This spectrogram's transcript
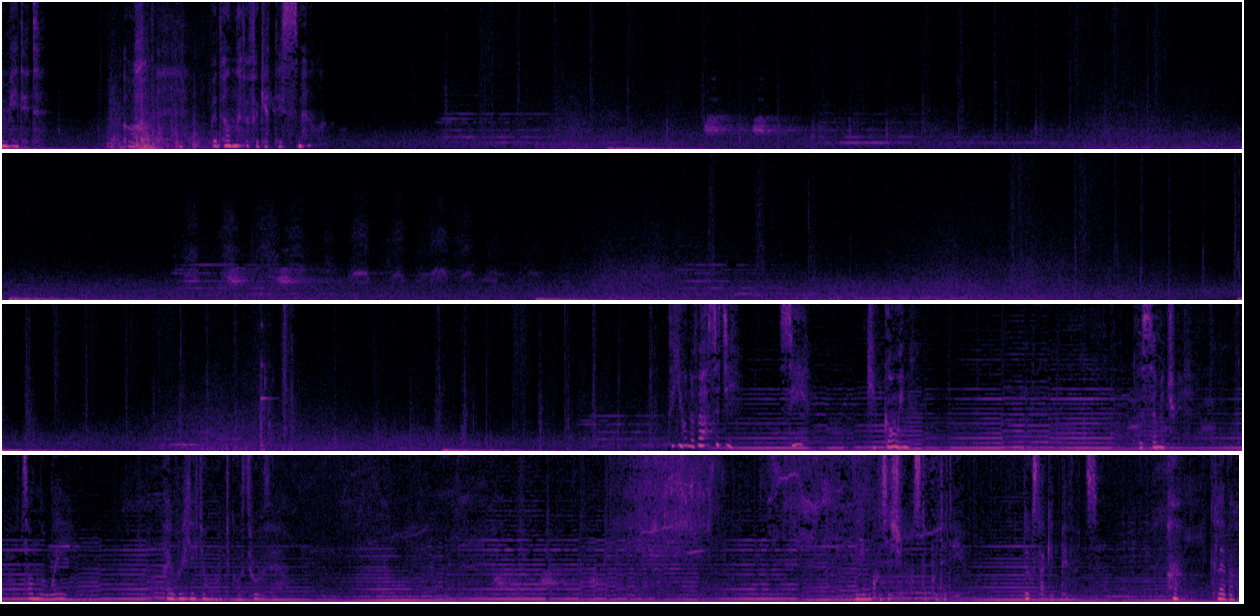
I made it. Oh, but I'll never forget this smell. don't want to go through there. The Inquisition must have put it here. Looks like it pivots. Clever.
